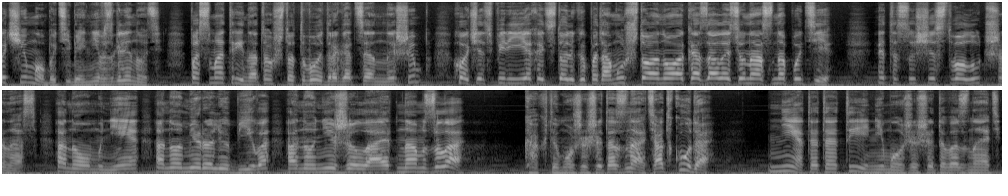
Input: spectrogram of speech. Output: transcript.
Почему бы тебе не взглянуть? Посмотри на то, что твой драгоценный шимп хочет переехать только потому, что оно оказалось у нас на пути. Это существо лучше нас. Оно умнее, оно миролюбиво, оно не желает нам зла. Как ты можешь это знать? Откуда? Нет, это ты не можешь этого знать,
